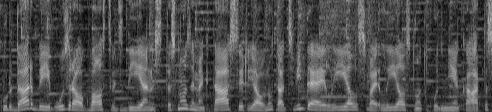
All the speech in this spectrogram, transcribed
kuru darbību uzrauga valsts vidas dienas. Tas nozīmē, ka tās ir jau nu, tādas vidēji lielas vai lielas notekūdeņu iekārtas.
